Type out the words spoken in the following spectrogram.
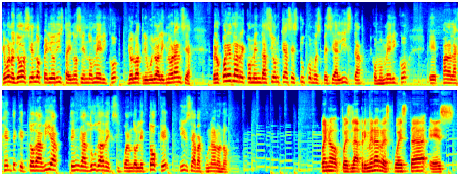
que bueno, yo siendo periodista y no siendo médico, yo lo atribuyo a la ignorancia, pero ¿cuál es la recomendación que haces tú como especialista, como médico, eh, para la gente que todavía tenga duda de si cuando le toque irse a vacunar o no? Bueno, pues la primera respuesta es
